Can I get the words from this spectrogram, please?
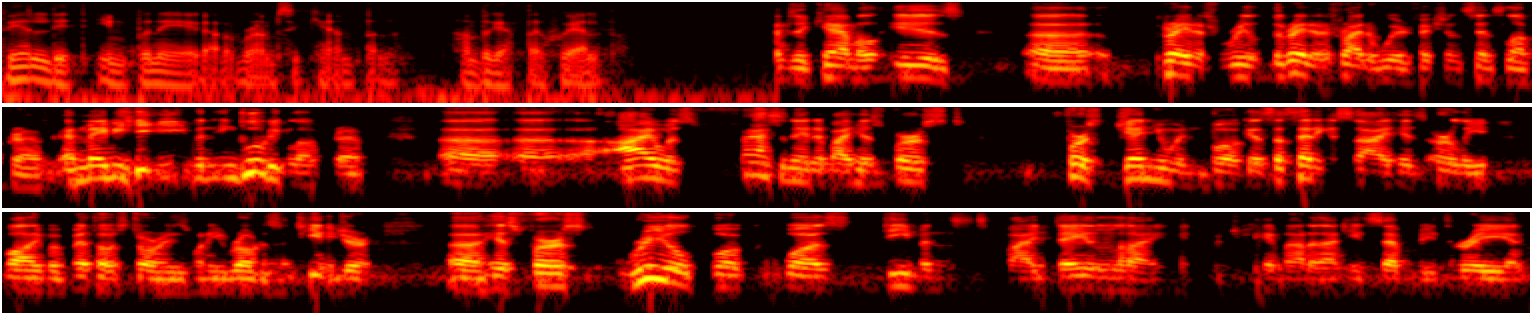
väldigt imponerad av Ramsey Campbell. Han berättar själv. Ramsey Campbell is uh, greatest real, the greatest writer of weird fiction since Lovecraft, and maybe even including Lovecraft. Uh, uh, I was fascinated by his first first genuine book, as setting aside his early volume of mythos stories when he wrote as a teenager. Uh, his first real book was Demons by Daylight, came out in 1973, and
